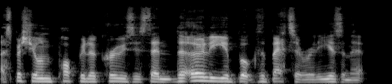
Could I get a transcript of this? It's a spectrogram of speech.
especially on popular cruises, then the earlier you book, the better, really, isn't it?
